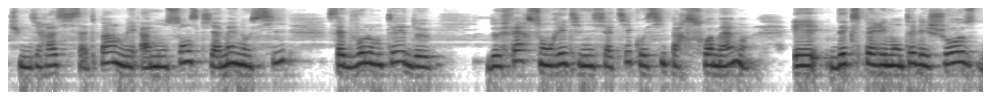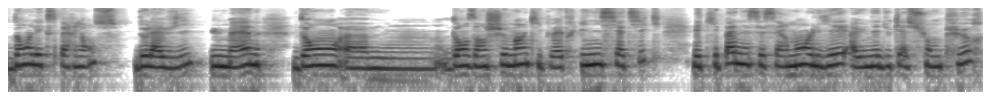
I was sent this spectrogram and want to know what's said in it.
tu me diras si ça te parle, mais à mon sens, qui amène aussi cette volonté de, de faire son rite initiatique aussi par soi-même et d'expérimenter les choses dans l'expérience de la vie humaine, dans, euh, dans un chemin qui peut être initiatique, mais qui n'est pas nécessairement lié à une éducation pure,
